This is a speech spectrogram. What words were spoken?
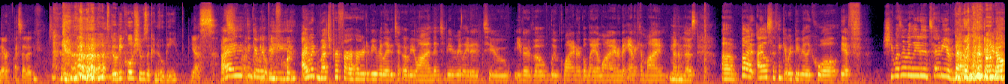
There, I said it. It would be cool if she was a Kenobi. Yes. I think really it would hoping be. I would much prefer her to be related to Obi Wan than to be related to either the Luke line or the Leia line or the Anakin line. None Mhm. of those. Um, but I also think it would be really cool if she wasn't related to any of them. you know,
